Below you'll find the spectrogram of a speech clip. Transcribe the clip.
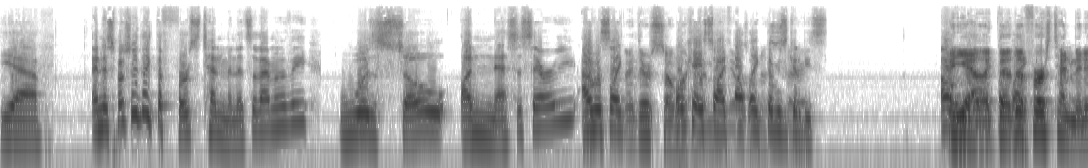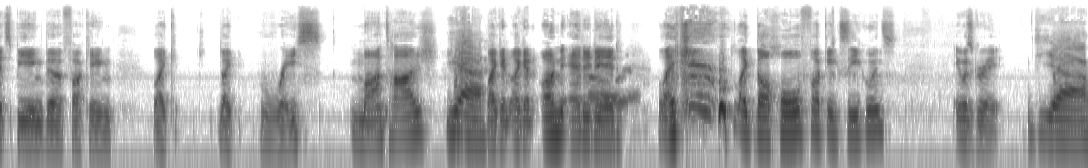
Yeah. And especially like the first 10 minutes of that movie was so unnecessary. I was like, Uh, There's so much. okay, so I felt like there was going to be Oh, and yeah, like the, but, the first ten minutes being the fucking like like race montage, Yeah. like an like an unedited Oh, like like the whole fucking sequence. It was great. Yeah.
